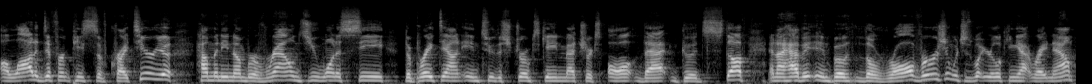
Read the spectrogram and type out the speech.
a lot of different pieces of criteria, how many number of rounds you want to see, the breakdown into the strokes gain metrics, all that good stuff. And I have it in both the raw version, which is what you're looking at right now,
